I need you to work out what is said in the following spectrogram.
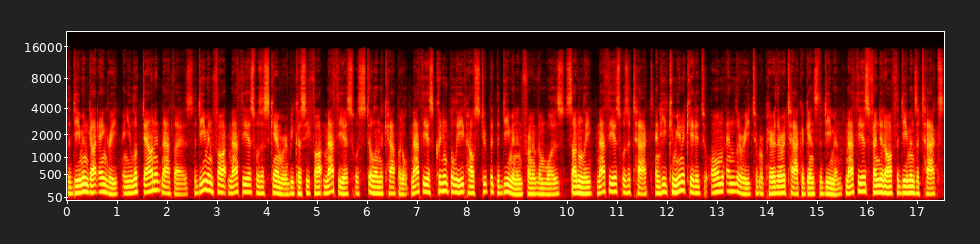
The demon got angry, and he looked down at Matthias. The demon thought Matthias was a scammer because he thought Matthias was still in the capital. Matthias couldn't believe how stupid the demon in front of them was. Suddenly, Matthias was attacked, and he communicated to Alma and Luri to prepare their attack against the demon. Matthias fended off the demon's attacks,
